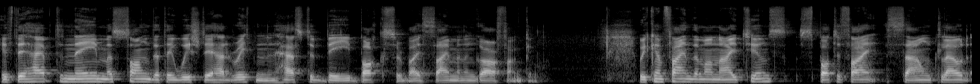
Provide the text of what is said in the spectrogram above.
If they have to name a song that they wish they had written, it has to be Boxer by Simon and Garfunkel. We can find them on iTunes, Spotify, SoundCloud,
